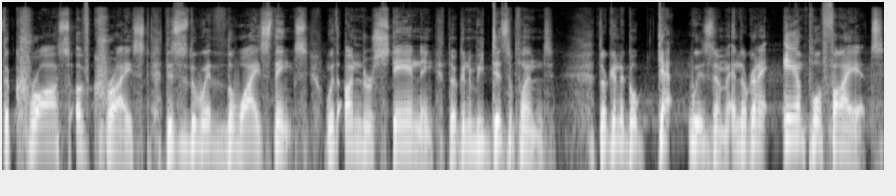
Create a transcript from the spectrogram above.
the cross of Christ. This is the way that the wise thinks with understanding. They're going to be disciplined. They're going to go get wisdom and they're going to amplify it.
